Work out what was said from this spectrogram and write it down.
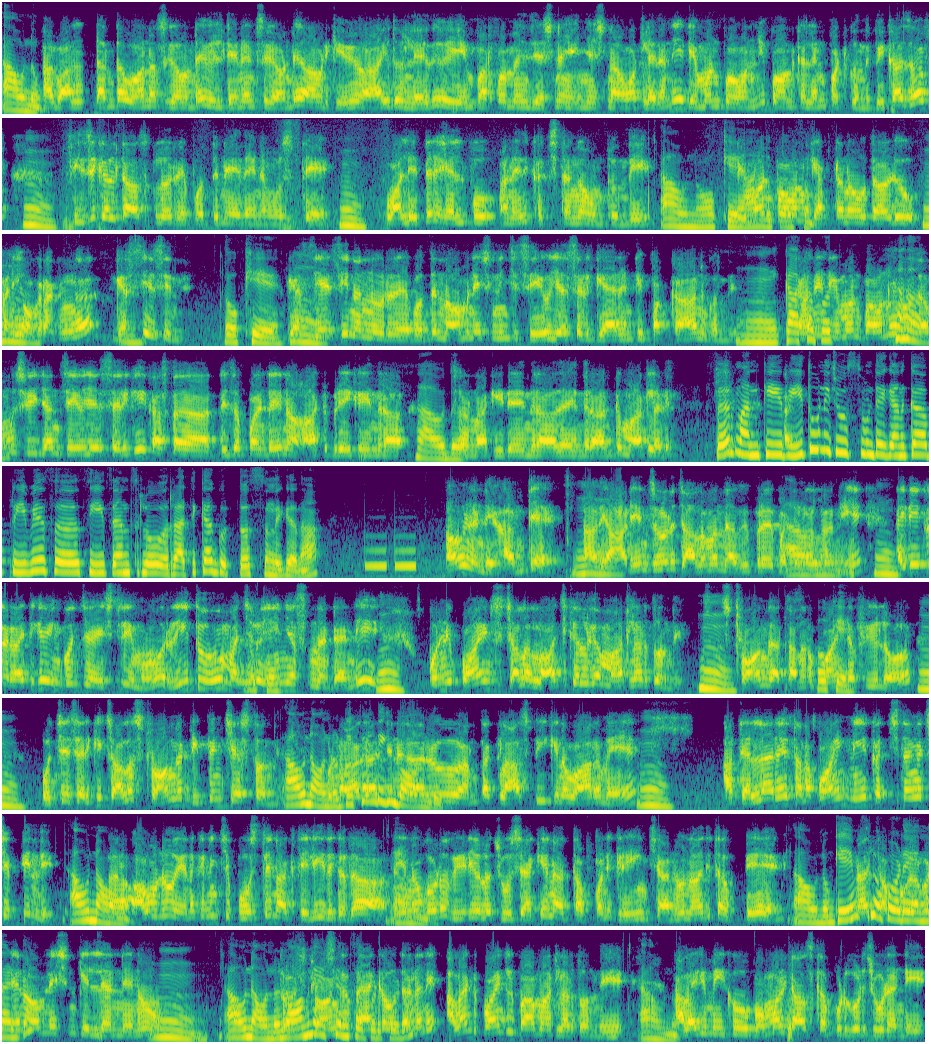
అవును. వాళ్ళంతా ఓనర్స్గా ఉండే వీళ్ళు టెనెంట్స్గా ఉండే ఆవిడకి ఏమీ ఆయుధం లేదు ఏం పర్ఫార్మెన్స్ చేసినా ఏం చేసినా అవ్వట్లేదని డిమాండ్ పవన్ని పవన్ కళ్యాణ్ పట్టుకుంది. బికాస్ ఆఫ్ ఫిజికల్ టాస్క్లో రేపొద్దున ఏదైనా వస్తే హ్మ్, వాళ్ళిద్దరి హెల్ప్ అనేది ఖచ్చితంగా ఉంటుంది. అవును ఓకే డిమాండ్ పవన్ కెప్టెన్ అవుతాడు అని ఒక రకంగా గెస్ చేసింది. ఓకే గెస్ చేసి నన్ను పొద్దున్న నామినేషన్ నుంచి సేవ్ చేస్తాడు గ్యారంటీ పక్కా అనుకుంది. మ్మ్, కానీ డిమోన్ పవన్ దమ్ము శ్రీజాన్ సేవ్ చేసేసరికి కాస్త డిసప్పాయింట్ అయ్యి నా హార్ట్ బ్రేక్ అయిందిరా. నాకు ఇదైందిరా అదైందిరా అంటూ మాట్లాడింది. సార్ మనకి రీతుని చూస్తుంటే కనుక ప్రీవియస్ సీజన్స్లో రతిక గుర్తొస్తుంది కదా? అవునండి అంతే. అది ఆడియన్స్ కూడా చాలా మంది అభిప్రాయపడ్డారు అలా అని. అయితే ఇక రతిగా ఇంకొంచెం ఎక్స్ట్రీమ్. రీతు మధ్యలో ఏం చేస్తుందంటే అండి కొన్ని పాయింట్స్ చాలా లాజికల్గా మాట్లాడుతుంది. స్ట్రాంగ్గా తన పాయింట్ ఆఫ్ వ్యూ లో. వచ్చేసరికి చాలా స్ట్రాంగ్గా డిపెండ్ చేస్తోంది. నాగార్జున గారు అంత క్లాస్ పీకిన వారమే. ఆ తెల్లారే తన పాయింట్ని ఖచ్చితంగా చెప్పింది. అవును వెనక నుంచి పోస్తే నాకు తెలియదు కదా. నేను కూడా వీడియోలో చూశాకే నా తప్పని గ్రహించాను. నాది తప్పే. అవును. గేమ్స్లో కూడా ఏంటంటే నామినేషన్కి వెళ్ళాను నేను. అవునవును. కూడా. అవుతానని అలాంటి పాయింట్లు బాగా మాట్లాడుతుంది. అలాగే మీకు బొమ్మల టాస్క్ అప్పుడు కూడా చూడండి.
